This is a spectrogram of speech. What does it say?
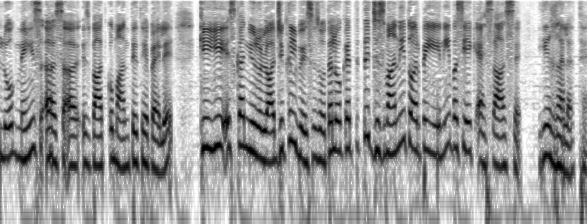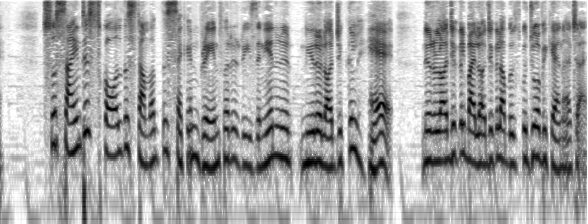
लोग नहीं इस बात को मानते थे पहले कि ये इसका न्यूरोलॉजिकल बेसिस होता है। लोग कहते थे, जिसमानी तौर पे ये नहीं, बस ये एक एहसास है, ये गलत है। So scientist call the stomach the second brain for a reason ये न्यूरोलॉजिकल है। न्यूरोलॉजिकल बायोलॉजिकल आप उसको जो भी कहना चाहें।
